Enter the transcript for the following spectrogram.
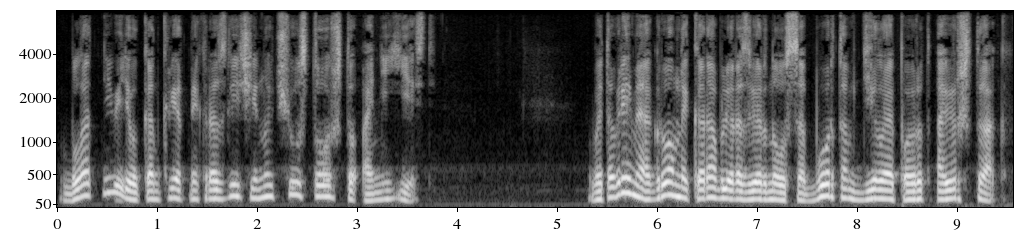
Блад не видел конкретных различий, но чувствовал, что они есть. В это время огромный корабль развернулся бортом, делая поворот Аверштаг,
